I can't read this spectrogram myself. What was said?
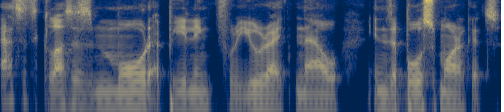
asset class is more appealing for you right now in the both markets?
